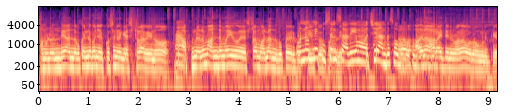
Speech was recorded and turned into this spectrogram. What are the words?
நம்மள்ட்ட வந்து அந்த பக்கம் இன்னும் கொஞ்சம் குஷன் எனக்கு எக்ஸ்ட்ரா வேணும். அப்படின்னாலும் அந்த மாதிரி ஒரு எக்ஸ்ட்ரா மாடல் அந்த பக்கம் இருக்கு sofa குஷன்ஸ் அதிகமா வச்சு அந்த சோஃபா அதெல்லாம் ஆறாயிரத்தி ஐநூறுவா தான் வரும் உங்களுக்கு.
